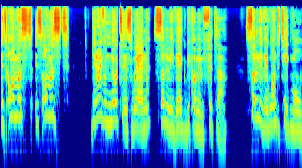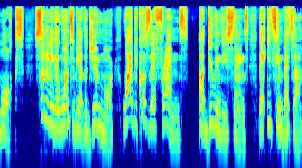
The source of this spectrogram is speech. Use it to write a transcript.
It's almost, it's almost, they don't even notice when suddenly they're becoming fitter. Suddenly they want to take more walks. Suddenly they want to be at the gym more. Why? Because their friends are doing these things. They're eating better.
